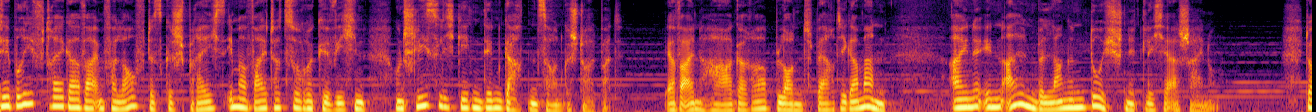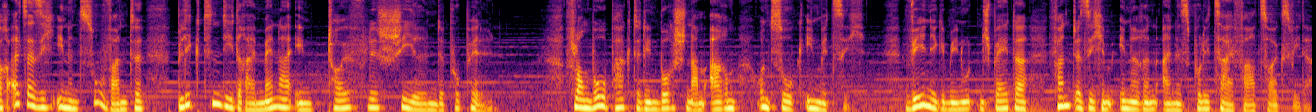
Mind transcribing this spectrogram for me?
Der Briefträger war im Verlauf des Gesprächs immer weiter zurückgewichen und schließlich gegen den Gartenzaun gestolpert. Er war ein hagerer, blondbärtiger Mann, eine in allen Belangen durchschnittliche Erscheinung. Doch als er sich ihnen zuwandte, blickten die drei Männer in teuflisch schielende Pupillen. Flambeau packte den Burschen am Arm und zog ihn mit sich. Wenige Minuten später fand er sich im Inneren eines Polizeifahrzeugs wieder.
